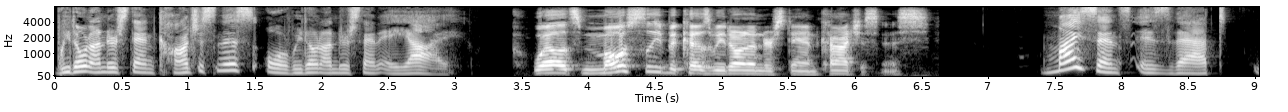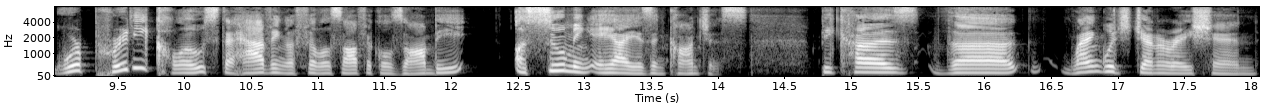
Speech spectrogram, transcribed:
we don't understand consciousness or we don't understand AI? Well, it's mostly because we don't understand consciousness. My sense is that we're pretty close to having a philosophical zombie, assuming AI isn't conscious, because the language generation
